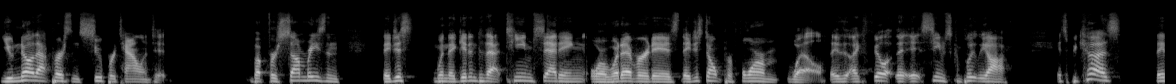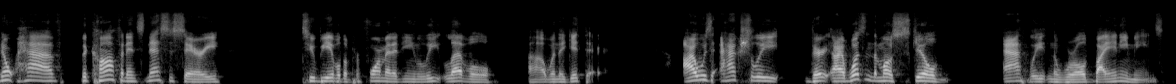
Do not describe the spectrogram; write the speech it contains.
You know that person's super talented, but for some reason they just when they get into that team setting or whatever it is, they just don't perform well. They like feel it seems completely off. It's because they don't have the confidence necessary to be able to perform at an elite level uh, when they get there. I was actually very I wasn't the most skilled athlete in the world by any means,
